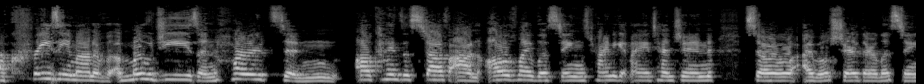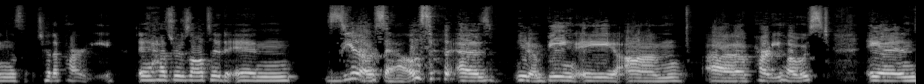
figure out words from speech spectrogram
a crazy amount of emojis and hearts and all kinds of stuff on all of my listings, trying to get my attention. So I will share their listings to the party. It has resulted in zero sales as you know being a um a party host. And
